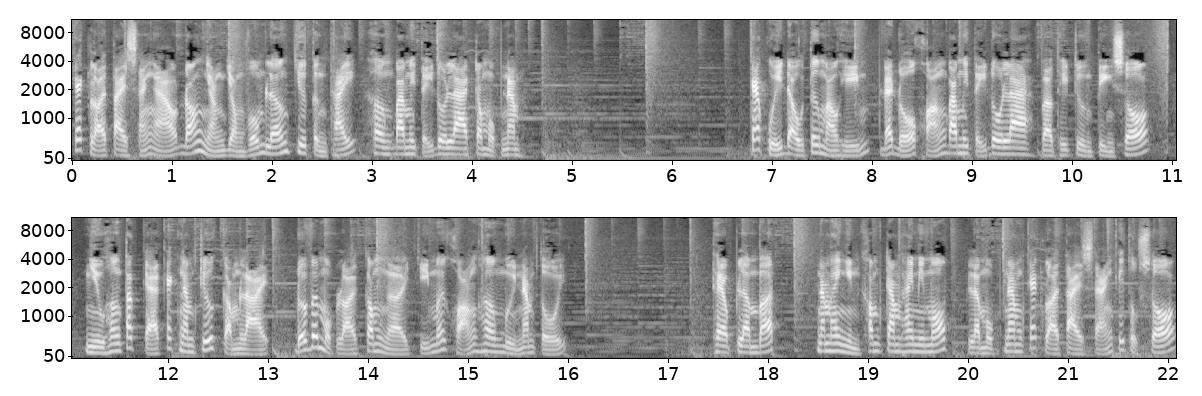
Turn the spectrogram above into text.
các loại tài sản ảo đón nhận dòng vốn lớn chưa từng thấy hơn 30 tỷ đô la trong một năm. Các quỹ đầu tư mạo hiểm đã đổ khoảng 30 tỷ đô la vào thị trường tiền số, nhiều hơn tất cả các năm trước cộng lại đối với một loại công nghệ chỉ mới khoảng hơn 10 năm tuổi. Theo Bloomberg, năm 2021 là một năm các loại tài sản kỹ thuật số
